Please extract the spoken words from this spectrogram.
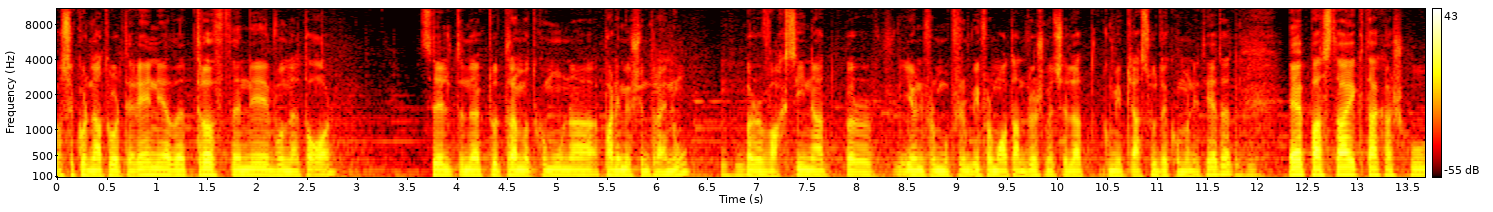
ose koordinatorë terreni edhe 31 vullnetarë, të cilët në këto 13 komuna parimisht janë trajnu për vaksinat, për informata të ndryshme që ata kanë me i plasu te komunitetet, e pastaj këta kanë shku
